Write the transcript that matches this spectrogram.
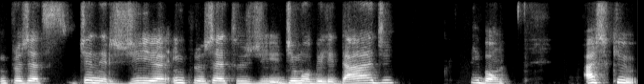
em projetos de energia, em projetos de, de mobilidade. E, bom, acho que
